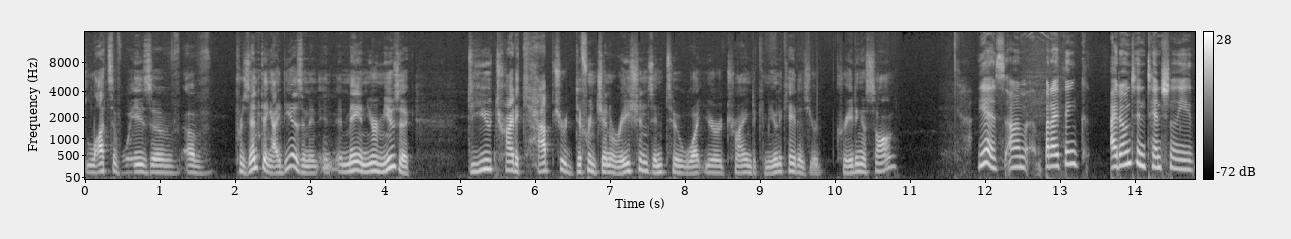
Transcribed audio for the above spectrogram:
lots of ways of, of presenting ideas. And in, in, in Mae, in your music, do you try to capture different generations into what you're trying to communicate as you're creating a song? Yes, um, but I think I don't intentionally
